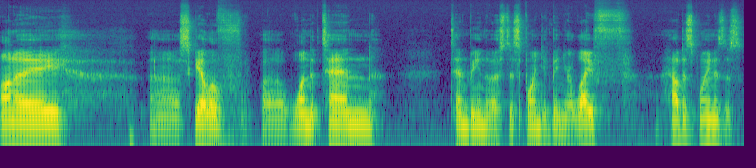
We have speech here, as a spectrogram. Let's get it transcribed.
on a uh, scale of uh, 1 to 10, 10 being the most disappointing you've been in your life. How disappointing is this?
